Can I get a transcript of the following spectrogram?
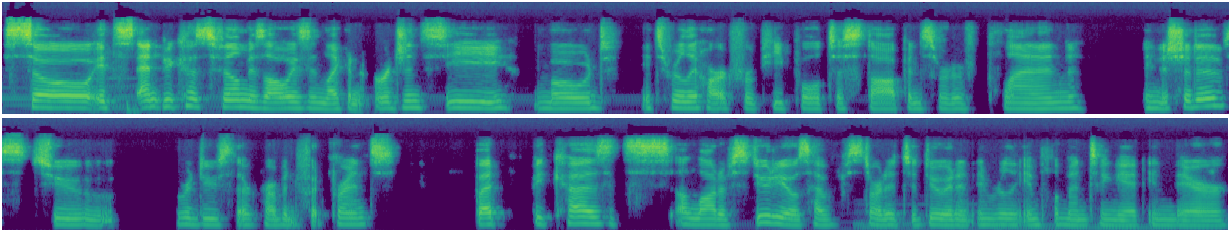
So it's and because film is always in like an urgency mode it's really hard for people to stop and sort of plan initiatives to reduce their carbon footprint. But because it's a lot of studios have started to do it and, and really implementing it in their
